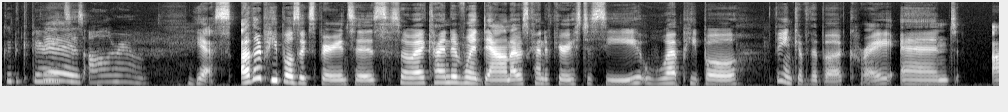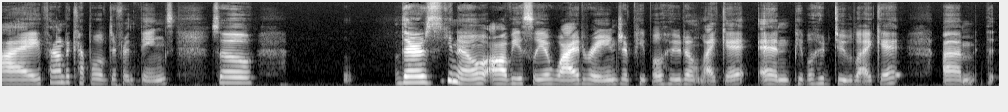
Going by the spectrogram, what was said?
Good experiences all around. Yes, other people's experiences. So I kind of went down. I was kind of curious to see what people think of the book, right? And I found a couple of different things. So there's, you know, obviously a wide range of people who don't like it and people who do like it. Um, th-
